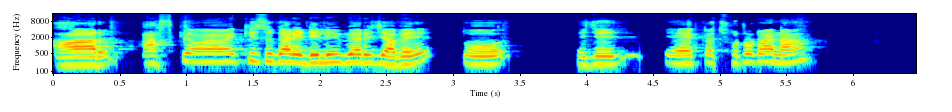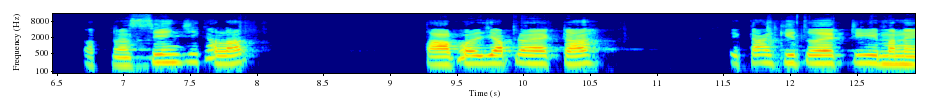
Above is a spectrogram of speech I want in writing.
আর আজকে কিছু গাড়ি ডেলিভারি যাবে। তো এই যে একটা ছোটোটা না, আপনার সিএনজি কালার তারপরে যে আপনার একটা কাঙ্ক্ষিত একটি মানে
